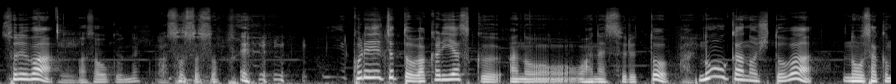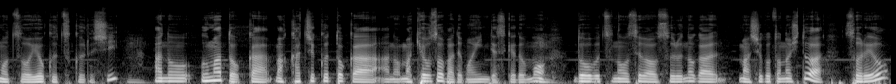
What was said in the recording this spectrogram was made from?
それは、うん浅尾くんねあそうそうそう。えこれちょっと分かりやすくあのお話しすると、はい農家の人は農作物をよく作るし、あの馬とか、まあ、家畜とかあの、まあ、競走馬でもいいんですけども、うん動物のお世話をするのが、まあ、仕事の人はそれを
